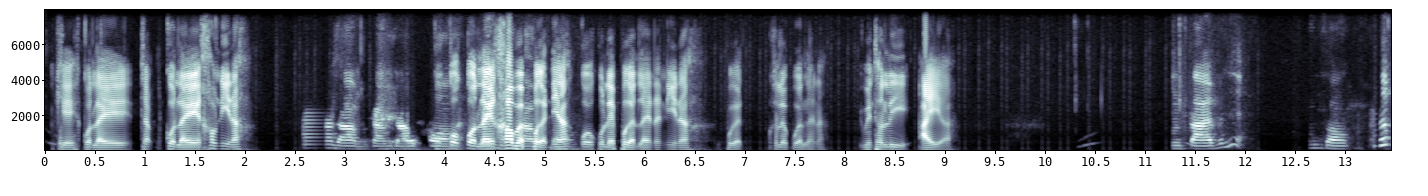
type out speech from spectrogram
โอเค กดอะไรจะกดอะไรเข้านี่นะห้าดาวเหมือนกันดาวทองกดกดอะไรเข้าแบบเปิดเนี่ยนะกดกดอะไรเปิดอะไรนะนี่นะเปิดเขาเรียกเปิดอะไรนะ inventory ไอเหรอะมันตายปะเนี่ยมันสองปึ๊บ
